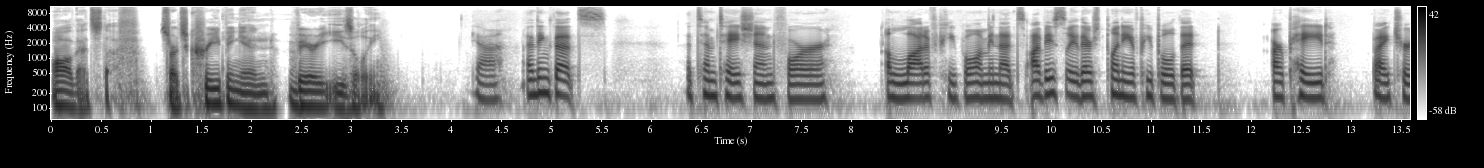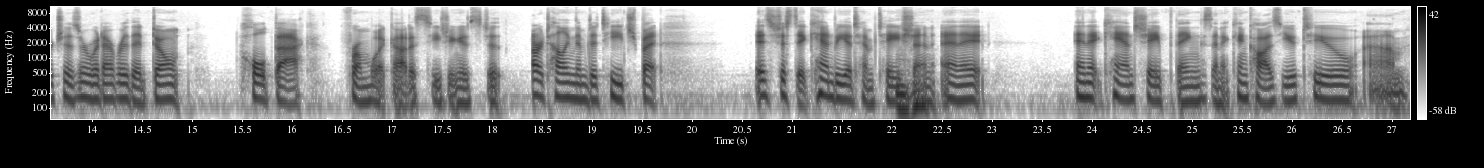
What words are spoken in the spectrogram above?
All that stuff starts creeping in very easily. Yeah, I think that's a temptation for a lot of people. I mean, that's obviously there's plenty of people that are paid by churches or whatever that don't hold back from what God is teaching. It's just are telling them to teach, but it's just it can be a temptation Mm-hmm. and it and it can shape things and it can cause you to um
